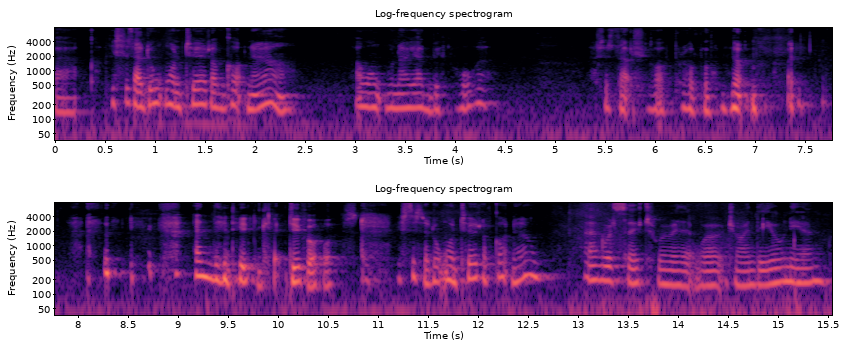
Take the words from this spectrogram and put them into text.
back. He says, I don't want her I've got now. I want one I had before. I says, that's your problem, not mine. and they did get divorced. He says, I don't want her I've got now. I would say to women at work, join the union,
